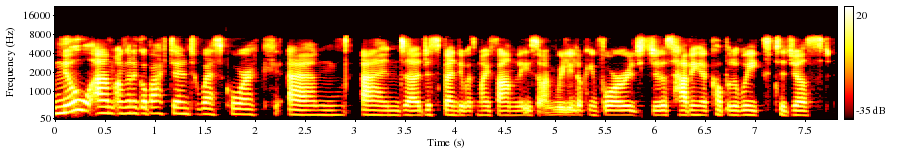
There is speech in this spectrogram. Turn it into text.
No, um, I'm going to go back down to West Cork um, and uh, just spend it with my family. So I'm really looking forward to just having a couple of weeks to just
